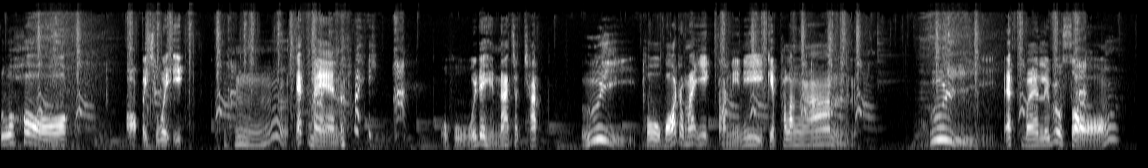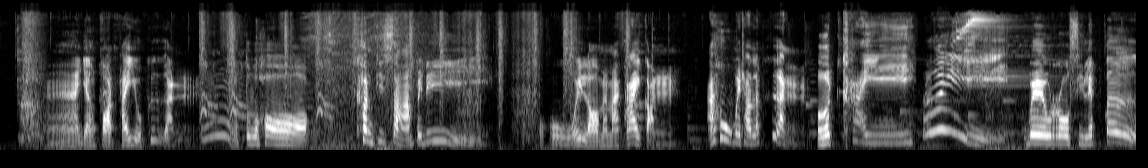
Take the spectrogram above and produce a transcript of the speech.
ตัวหอกออกไปช่วยอีกหืมแอคแมนโอ้โห ได้เห็นหน้าชัดๆเฮ้ย โทรบอสออกมาอีก ตอนนี้นี่เก็บพลังงาน เฮ้ย แอคแมนเลเวลสอง ยังปลอดภัยอยู่เพื่อนอตัวหอกขั้นที่สามไปดิ โอ้โห รอมันมาใกล้ก่อนอ้าวไม่ทันแล้วเพื่อน เปิดไข่เฮ้ย เวลโรซิเลปเตอร์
